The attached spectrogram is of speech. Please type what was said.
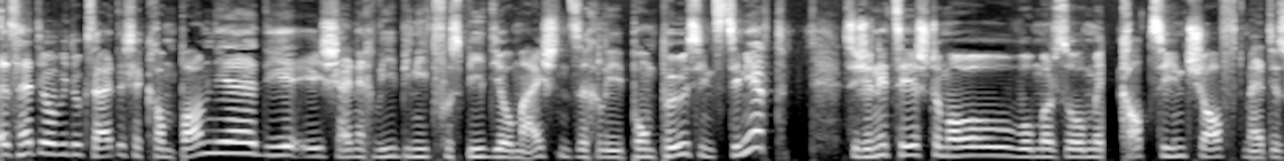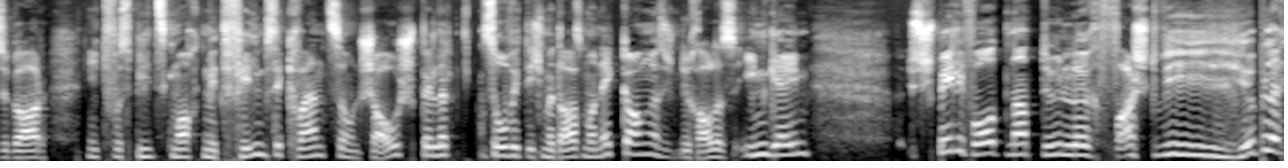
Es hat ja, wie du gesagt hast, eine Kampagne, die ist eigentlich wie bei Need for Speed ja meistens ein bisschen pompös inszeniert. Es ist ja nicht das erste Mal, wo man so mit Cutscenes schafft. Man hat ja sogar Need for Speeds gemacht mit Filmsequenzen und Schauspielern. So weit ist mir das mal nicht gegangen. Es ist natürlich alles in-game. Das Spiel fängt natürlich fast wie üblich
